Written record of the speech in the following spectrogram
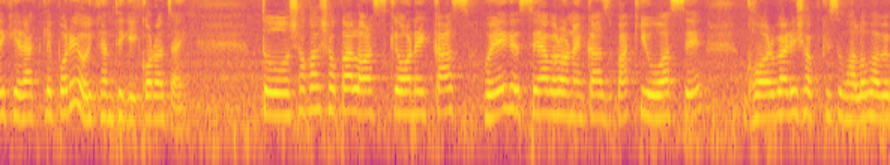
লিখে রাখলে পরে ওইখান থেকেই করা যায়। তো সকাল সকাল আজকে অনেক কাজ হয়ে গেছে, আবার অনেক কাজ বাকিও আছে। ঘর বাড়ি সব কিছু ভালোভাবে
